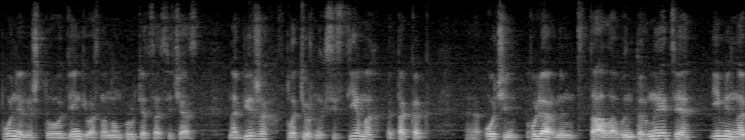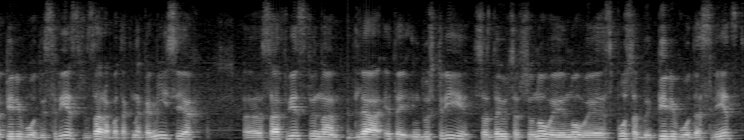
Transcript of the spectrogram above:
поняли, что деньги в основном крутятся сейчас на биржах, в платежных системах, так как очень популярным стало в интернете именно переводы средств, заработок на комиссиях. Э, соответственно, для этой индустрии создаются все новые и новые способы перевода средств,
